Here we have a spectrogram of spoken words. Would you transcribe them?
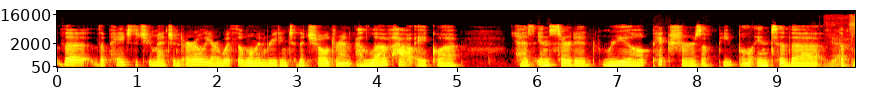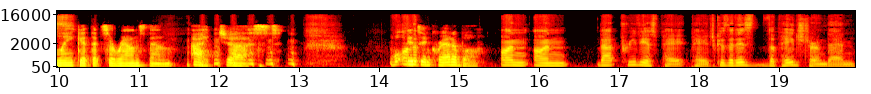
the the page that you mentioned earlier with the woman reading to the children. I love how Ekua has inserted real pictures of people into the yes. the blanket that surrounds them. I just well, it's the, incredible. On on that previous page because it is the page turn then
